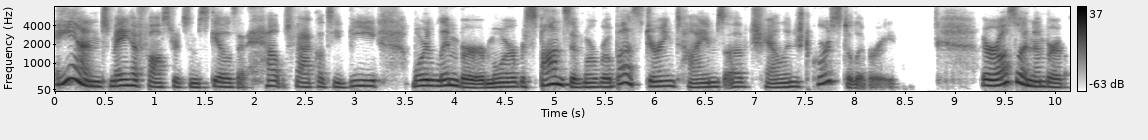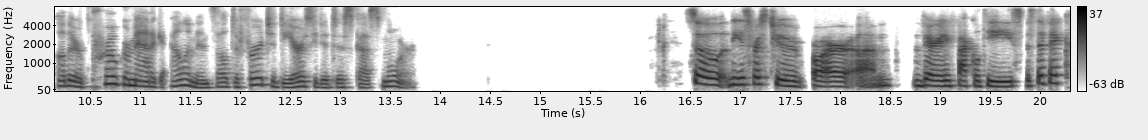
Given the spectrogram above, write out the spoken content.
and may have fostered some skills that helped faculty be more limber, more responsive, more robust during times of challenged course delivery. There are also a number of other programmatic elements I'll defer to DRC to discuss more. So these first two are um, very faculty specific.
